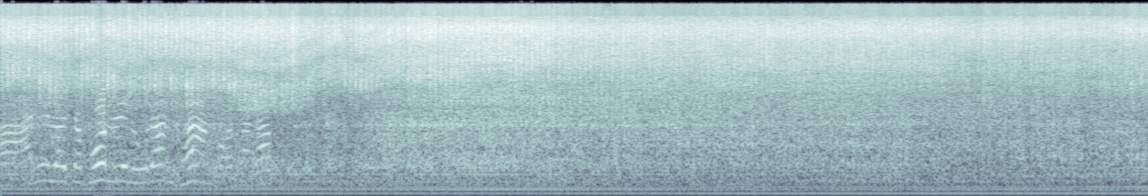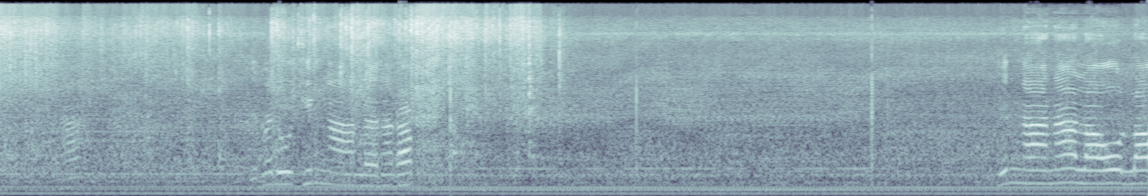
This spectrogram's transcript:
อ่าอั นี้เราจะพ่นให้ดูด้านข้างก่อนนะครับเดี๋ยวไปดูชิ้นงานเลยนะครับ ชิ้นงานนะเราเรา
